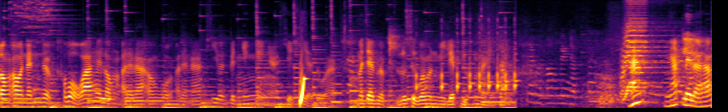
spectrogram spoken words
ลองเอาอันนั้นแบบเขาบอกว่าให้ลองอะไรนะเอาอะไรนะ ที่มันเป็นแง่งๆอะเขี่ยๆดูอะมันจะแบบรู้สึกว่ามันมีเล็บอยู่ข้างในฮะงัดเลยเหรอครับ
